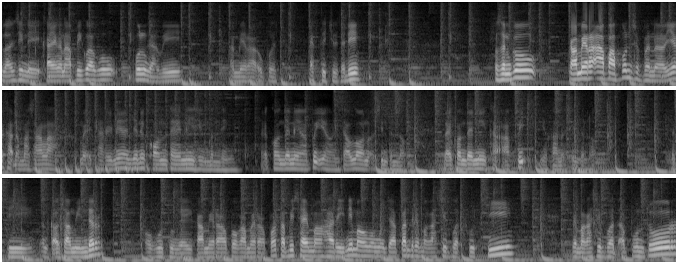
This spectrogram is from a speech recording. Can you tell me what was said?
Langsung deh kayangan api ku aku full gawe kamera Oppo F7 tadi pesanku kamera apa pun sebenarnya gak ada masalah. Mek cari ini aja nih konten yang penting kontennya api ya insya Allah sing delok nek konten ini gak api ya kan sing delok. Jadi enggak usah minder. Oh kudu kamera apa kamera apa. Tapi saya mau hari ini mau mengucapkan terima kasih buat Fuji terima kasih buat Apuntur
